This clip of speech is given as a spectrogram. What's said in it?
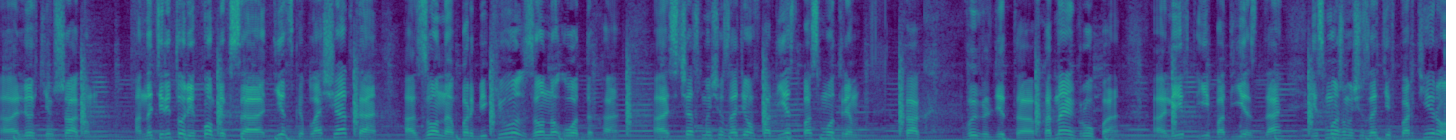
а, легким шагом. А на территории комплекса детская площадка, а, зона барбекю, зона отдыха. Сейчас мы еще зайдем в подъезд, посмотрим, как выглядит входная группа, лифт и подъезд, да, и сможем еще зайти в квартиру,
